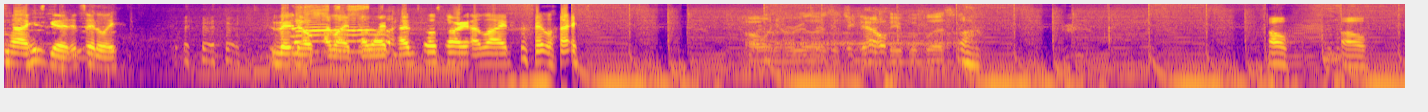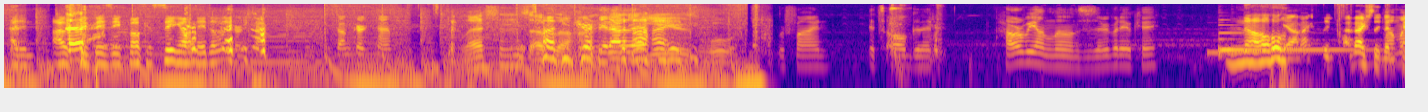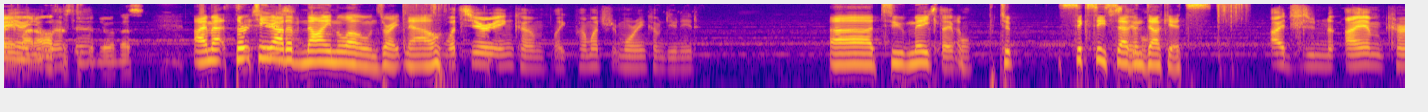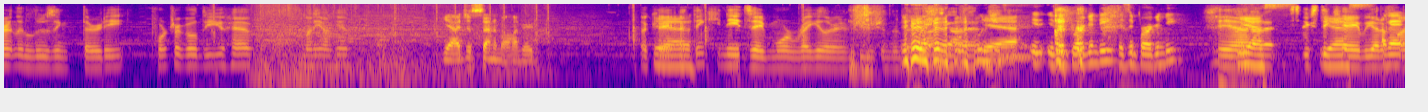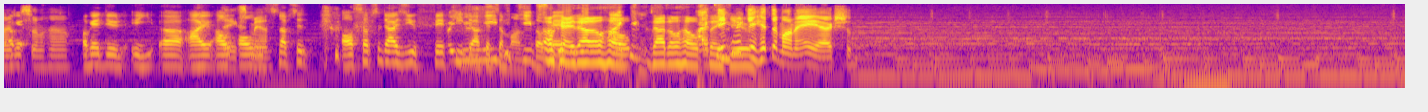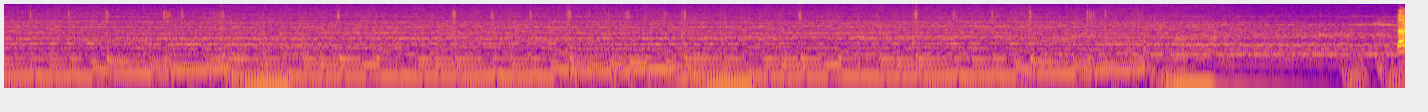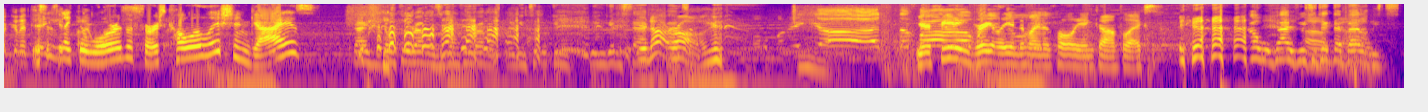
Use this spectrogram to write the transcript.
Nah, he's good. It's Italy. Wait, nope, I lied. I lied. I'm so sorry. I lied. I lied. Oh, when you realize that you No. got people blessing. Oh. oh, oh, I didn't. I was too busy focusing on Italy. Dunkirk time. Time. Lessons of the Dunkirk Hundred Get out of there. Years' War. We're fine. It's all good. How are we on loans? Is everybody okay? No, Yeah, I'm actually, I've actually been How paying are mine off since at? I've been doing this. I'm at 13 out of nine loans right now. What's your income? Like, how much more income do you need? Uh, to make Stable. to 67 Stable. ducats. I do. N- I am currently losing 30. Portugal, do you have money on hand? Yeah, I just sent him a hundred. Okay, I think he needs a more regular infusion than that. Yeah. Is, is it Burgundy? Is it Burgundy? yeah. Yes. 60k. yes. We gotta Okay, find okay. somehow. Okay, dude. Uh, I I'll Thanks, I'll, man. subsid- I'll subsidize you 50 you ducats a month. Okay. Okay, that'll help. can- That'll help. I Thank think you. we can hit them on A actually. Not gonna This is it like by the War of the. First Coalition, guys. Guys, go for the rebels. Go for the rebels. We can, we can, we can get a stack. You're not wrong. Oh my god! You're feeding greatly into my? Napoleon complex. Oh, well, guys, we should Oh, take that God. battle. He's-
